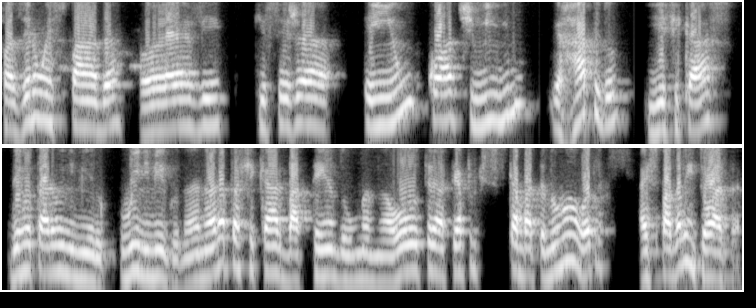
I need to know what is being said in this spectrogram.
fazer uma espada leve que seja em um corte mínimo e rápido e eficaz derrotar o inimigo. O inimigo né? não era para ficar batendo uma na outra, até porque se ficar batendo uma na outra, a espada ela entorta,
